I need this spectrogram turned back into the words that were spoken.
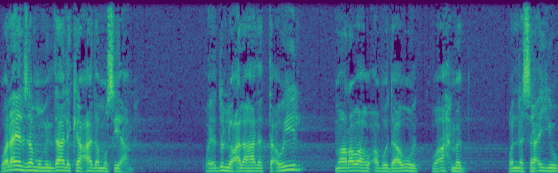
ولا يلزم من ذلك عدم صيامه. ويدل على هذا التأويل ما رواه أبو داود وأحمد والنسائي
